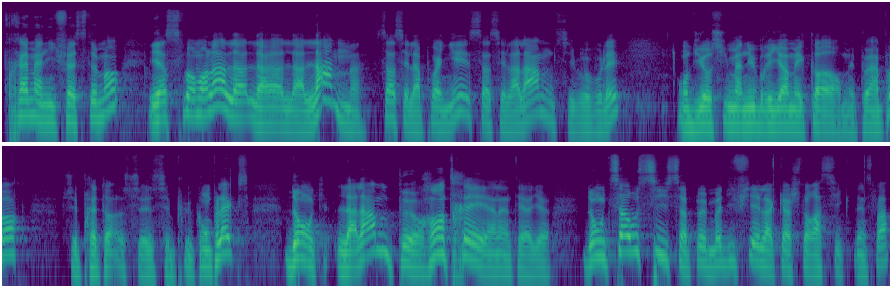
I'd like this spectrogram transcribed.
très manifestement. Et à ce moment-là, la, lame, ça c'est la poignée, ça c'est la lame, si vous voulez. On dit aussi manubrium et corps, mais peu importe, c'est plus complexe. Donc la lame peut rentrer à l'intérieur. Donc ça aussi, ça peut modifier la cage thoracique, n'est-ce pas?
